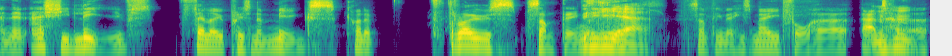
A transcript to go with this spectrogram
And then as she leaves, fellow prisoner Miggs kind of throws something, yeah, something that he's made for her, at Mhm. her.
